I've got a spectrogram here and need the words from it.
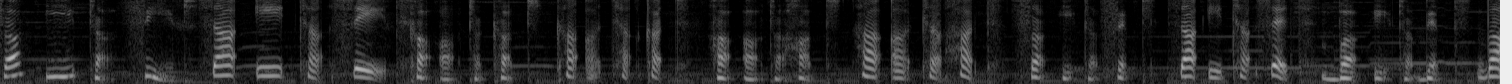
সা ই টা সিট সা ই টা সিট খা আ টা কাট খা আ টা কাট হা আ টা হাট হা আ টা হাট সা ই টা সিট সা ই টা সিট বা ই টা বিট বা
